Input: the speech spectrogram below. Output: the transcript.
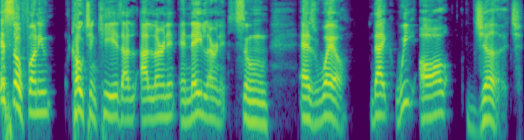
It's so funny coaching kids. I, I learn it and they learn it soon as well. Like we all judge.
